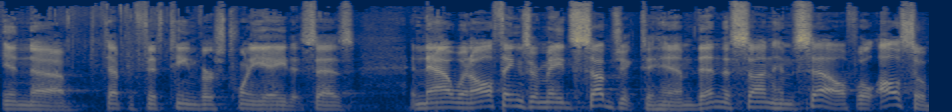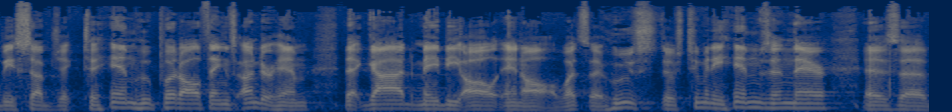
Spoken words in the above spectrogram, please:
In uh, chapter 15, verse 28, it says, And now, when all things are made subject to him, then the Son himself will also be subject to him who put all things under him, that God may be all in all. What's the, who's, there's too many hymns in there as uh,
